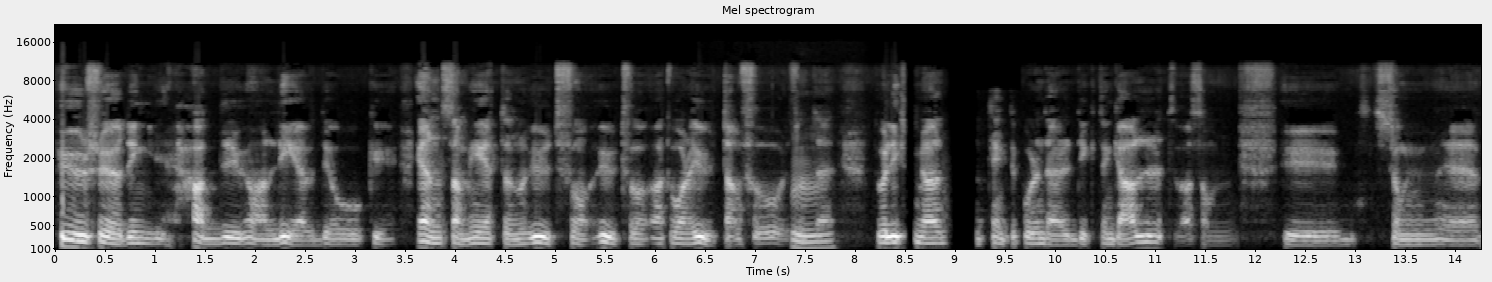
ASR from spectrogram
hur Fröding hade, hur han levde och eh, ensamheten och utför, utför, att vara utanför. Och sånt Mm. där. Det var liksom jag tänkte på den där dikten Gallret va, som, eh, som eh,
